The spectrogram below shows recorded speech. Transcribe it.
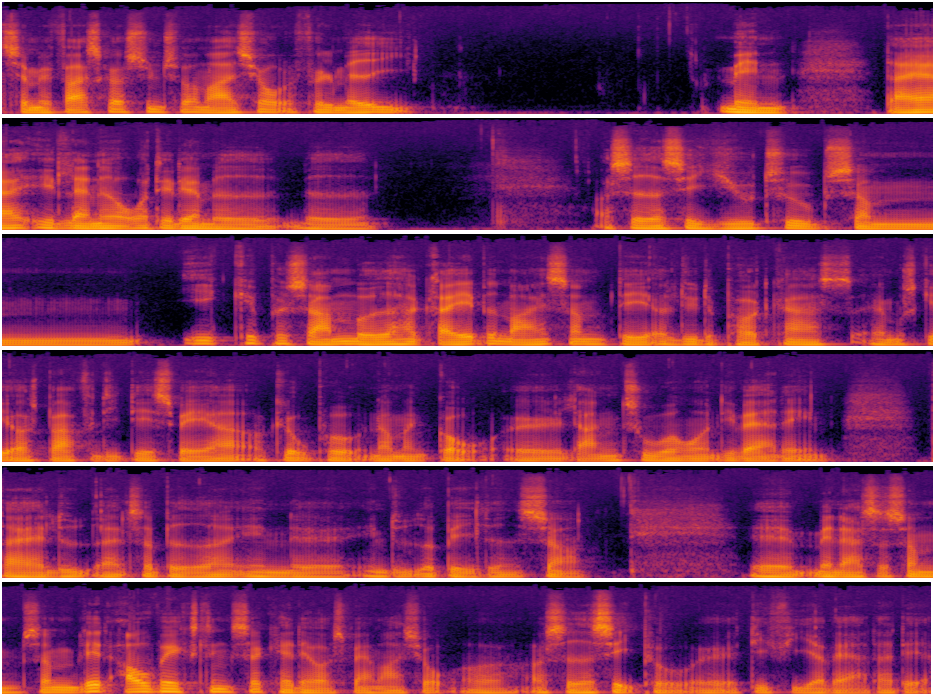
som jeg faktisk også synes var meget sjovt at følge med i. Men der er et eller andet over det der med, med at sidde og se YouTube, som ikke på samme måde har grebet mig som det at lytte podcast. Øh, måske også bare fordi det er sværere at glo på, når man går øh, lange ture rundt i hverdagen. Der er lyd altså bedre end, øh, end lyd og billede. Så, øh, men altså som, som lidt afveksling, så kan det også være meget sjovt at, at sidde og se på øh, de fire værter der.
